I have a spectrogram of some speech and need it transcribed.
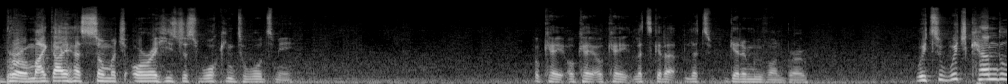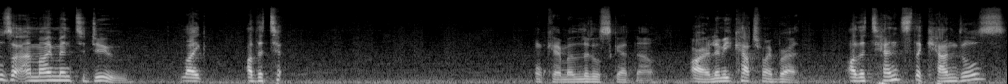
Bro, my guy has so much aura, he's just walking towards me. Okay, okay, okay. Let's get a let's get a move on, bro. Wait, so which candles am I meant to do? Like, are the Okay, I'm a little scared now. Alright, let me catch my breath. Are the tents the candles?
